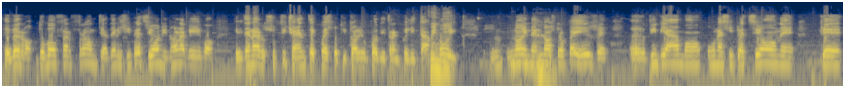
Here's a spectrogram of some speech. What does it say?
è vero, dovevo far fronte a delle situazioni, non avevo il denaro sufficiente e questo ti toglie un po' di tranquillità. Quindi... Poi noi nel nostro paese eh, viviamo una situazione che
